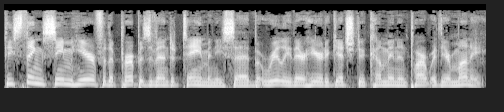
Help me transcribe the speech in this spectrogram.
These things seem here for the purpose of entertainment, he said, but really they're here to get you to come in and part with your money.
